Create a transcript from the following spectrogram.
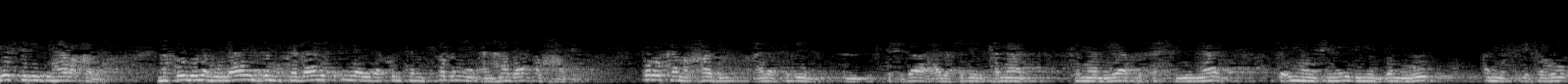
يشتري بها رقبة. نقول له لا يلزم كذلك إلا إذا كنت مستغنيا عن هذا الخادم. فلو كان خادم على سبيل الاستحداء على سبيل الكمال كماليات والتحسينيات فإنه حينئذ يلزمه أن يصرفه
